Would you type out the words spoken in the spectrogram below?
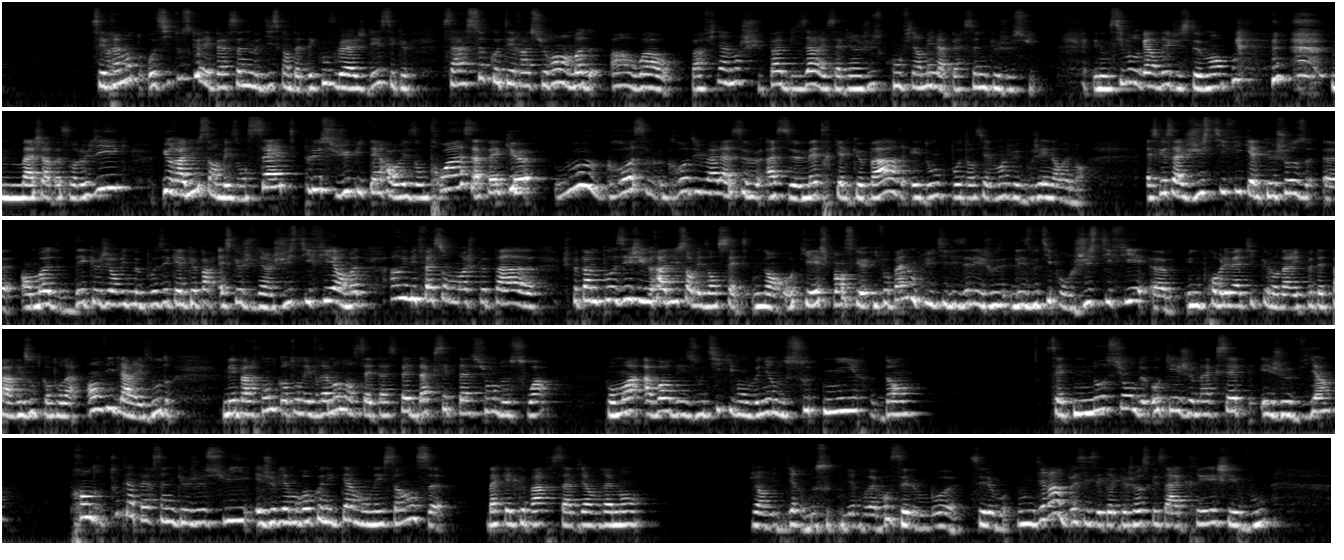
C'est vraiment aussi tout ce que les personnes me disent quand elles découvrent le HD, c'est que ça a ce côté rassurant en mode oh waouh, ben finalement je suis pas bizarre et ça vient juste confirmer la personne que je suis. Et donc si vous regardez justement ma charte astrologique, Uranus en maison 7 plus Jupiter en maison 3, ça fait que gros du mal à se, à se mettre quelque part et donc potentiellement je vais bouger énormément. Est-ce que ça justifie quelque chose euh, en mode dès que j'ai envie de me poser quelque part Est-ce que je viens justifier en mode ah oui mais de toute façon moi je peux pas euh, je peux pas me poser j'ai Uranus en maison 7 Non ok je pense qu'il faut pas non plus utiliser les, les outils pour justifier euh, une problématique que l'on n'arrive peut-être pas à résoudre quand on a envie de la résoudre. Mais par contre quand on est vraiment dans cet aspect d'acceptation de soi, pour moi avoir des outils qui vont venir nous soutenir dans cette notion de ok je m'accepte et je viens prendre toute la personne que je suis et je viens me reconnecter à mon essence, bah quelque part ça vient vraiment, j'ai envie de dire nous soutenir vraiment, c'est le mot, c'est le mot. Vous me direz un peu si c'est quelque chose que ça a créé chez vous,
